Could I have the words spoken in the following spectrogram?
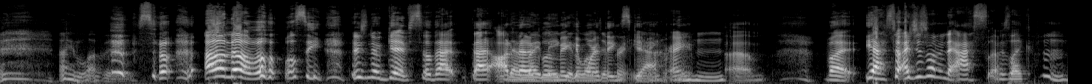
I love it. so I don't know. We'll, we'll see. There's no gifts, so that that automatically make make, it it, more Thanksgiving, yeah. right? Um, but yeah, so I just wanted to ask. I was like, hmm,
